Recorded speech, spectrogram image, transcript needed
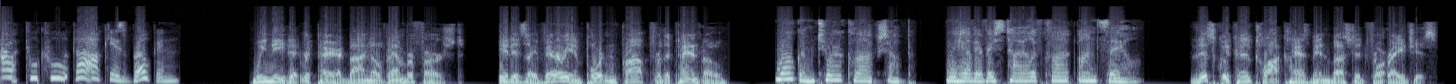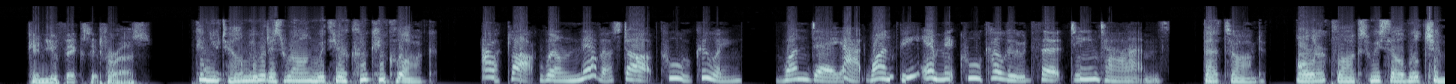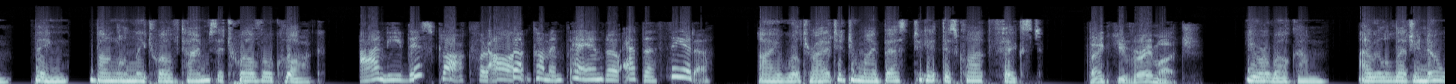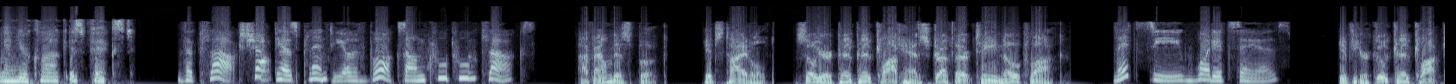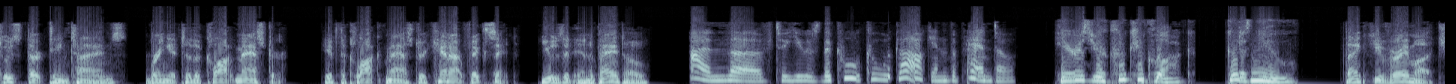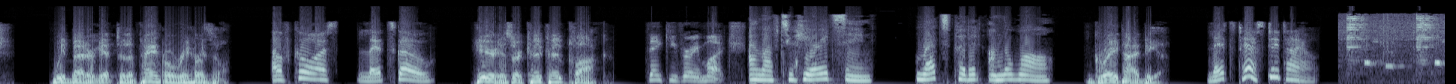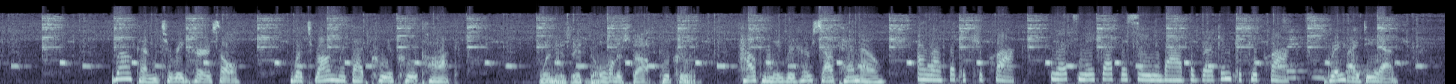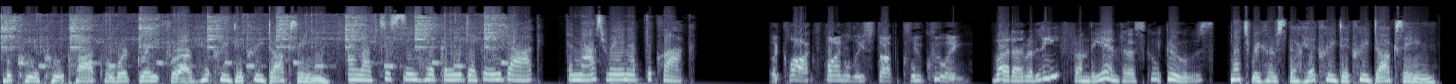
Our cuckoo clock is broken. We need it repaired by November 1st. It is a very important prop for the Panto. Welcome to our clock shop. We have every style of clock on sale. This cuckoo clock has been busted for ages. Can you fix it for us? Can you tell me what is wrong with your cuckoo clock? Our clock will never stop cuckooing. One day at 1 p.m. it cuckooed 13 times. That's odd. All our clocks we sell will chim, bing, bong only 12 times at 12 o'clock. I need this clock for our upcoming Panto at the theater. I will try to do my best to get this clock fixed. Thank you very much. You are welcome. I will let you know when your clock is fixed. The clock shop has plenty of books on cuckoo clocks. I found this book. It's titled, So Your Cuckoo Clock Has Struck 13 O'Clock. Let's see what it says. If your cuckoo clock cues 13 times, bring it to the clock master. If the clock master cannot fix it, use it in a panto. I love to use the cuckoo clock in the Panto. Here is your cuckoo clock. Good as new. Thank you very much. We better get to the panto rehearsal. Of course, let's go. Here is our cuckoo clock. Thank you very much. I love to hear it sing. Let's put it on the wall. Great idea. Let's test it out. Welcome to rehearsal. What's wrong with that cuckoo clock? When is it going to stop cuckooing? How can we rehearse our piano? I love the cuckoo clock. Let's make up a scene about the broken cuckoo clock. Great idea. The cuckoo clock will work great for our Hickory Dickory Dock scene. I love to see Hickory Dickory Dock. The mouse ran up the clock. The clock finally stopped cuckooing. What a relief from the endless cuckoos. Let's rehearse the Hickory Dickory Dock scene.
